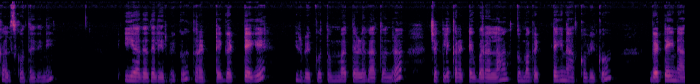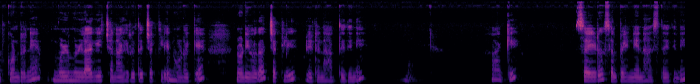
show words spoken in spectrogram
ಕಲಿಸ್ಕೊತಾ ಇದ್ದೀನಿ. ಈ ಹದದಲ್ಲಿ ಇರಬೇಕು. ಕರೆಕ್ಟಾಗಿ ಗಟ್ಟಿಗೆ ಇರಬೇಕು. ತುಂಬ ತೆಳ್ಳಗಾತು ಅಂದ್ರೆ ಚಕ್ಲಿ ಕರೆಕ್ಟಾಗಿ ಬರಲ್ಲ. ತುಂಬ ಗಟ್ಟಿಗೆ ನಾದ್ಕೋಬೇಕು. ಗಟ್ಟಿಗೆ ನಾದ್ಕೊಂಡ್ರೆ ಮುಳ್ಳು ಮುಳ್ಳಾಗಿ ಚೆನ್ನಾಗಿರುತ್ತೆ ಚಕ್ಲಿ ನೋಡೋಕ್ಕೆ ನೋಡಿ, ಇವಾಗ ಚಕ್ಲಿ ಪ್ಲೇಟನ್ನು ಹಾಕ್ತಾಯಿದ್ದೀನಿ ಹಾಕಿ ಸೈಡು ಸ್ವಲ್ಪ ಎಣ್ಣೆಯನ್ನು ಹಾಸ್ತಾ ಇದ್ದೀನಿ.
